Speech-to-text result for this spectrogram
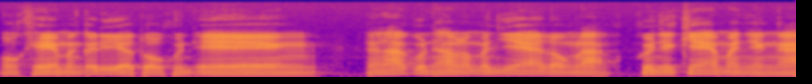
โอเค มันก็ดีกับตัวคุณเองแต่ถ้าคุณทำแล้วมันแย่ลงล่ะ คุณจะแก้มันยังไง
